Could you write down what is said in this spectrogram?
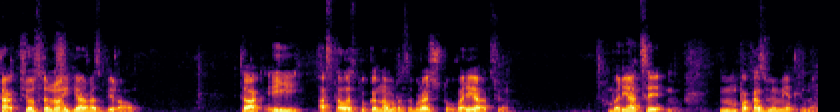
так, все остальное я разбирал. Так, и осталось только нам разобрать, что. Вариацию. Вариации показываю медленно.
